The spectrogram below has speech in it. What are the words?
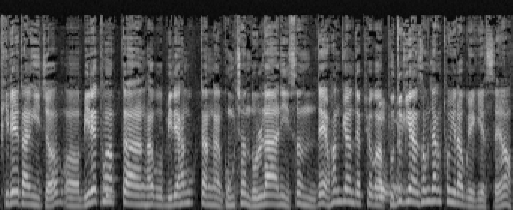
비례당이죠. 어, 미래통합당하고 미래한국당 공천 논란이 있었는데 황교안 대표가 네네. 부득이한 성장통이라고 얘기했어요.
